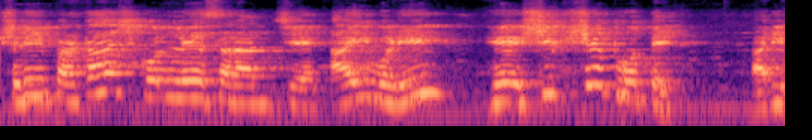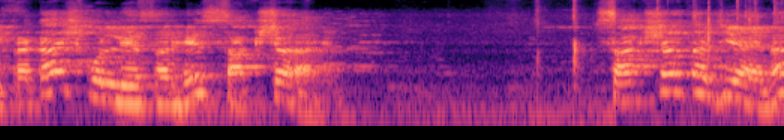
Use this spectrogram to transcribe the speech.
श्री प्रकाश कोल्हे सरांचे आई वडील हे शिक्षित होते आणि प्रकाश कोल्हे सर हे साक्षर आहे साक्षरता जी आहे ना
